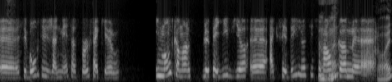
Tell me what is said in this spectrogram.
C'est beau, tu sais, j'admets, ça se peut, fait que il me montre comment le payer via euh, accéder là, tu sais, tu Mhm. rentres comme euh, Ouais.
